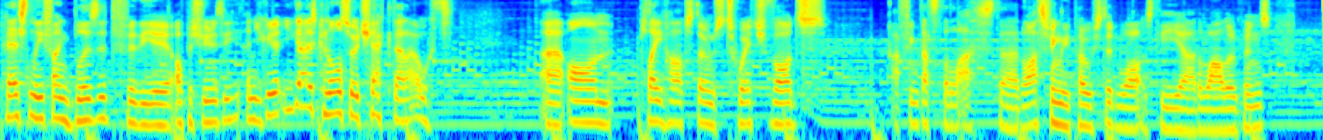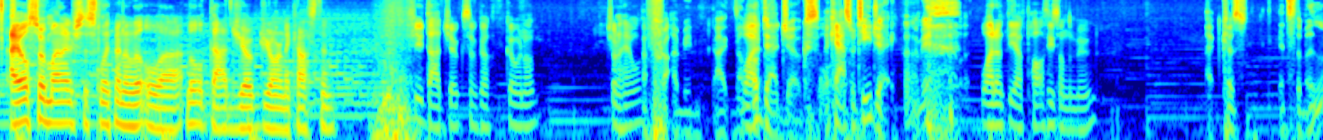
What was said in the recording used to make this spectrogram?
personally thank Blizzard for the uh, opportunity, and you can you guys can also check that out uh, on Play Hearthstone's Twitch VODs. I think that's the last uh, the last thing they posted was the uh, the Wild Opens. I also managed to slip in a little uh, little dad joke during the casting. A few dad jokes I've got going on. Do you want to hear one? I mean, I, I Why? love dad jokes. I cast with TJ. I mean, Why don't they have parties on the moon? because it's the moon.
